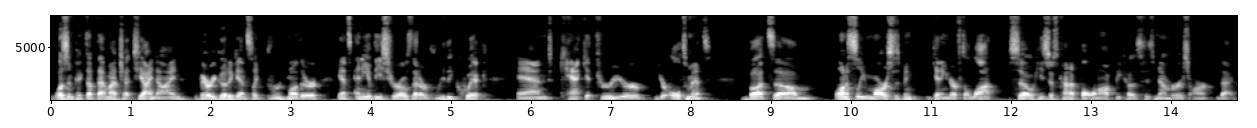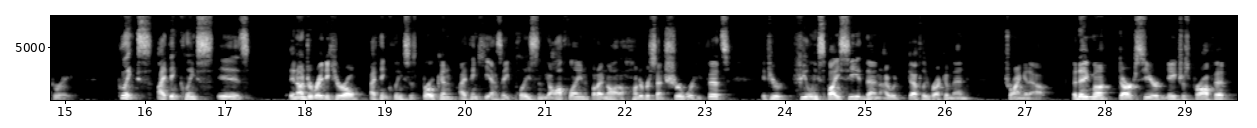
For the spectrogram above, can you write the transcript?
wasn't picked up that much at TI9. Very good against like Broodmother, against any of these heroes that are really quick and can't get through your your ultimate. But um, honestly, Mars has been getting nerfed a lot, so he's just kind of fallen off because his numbers aren't that great. Clinkz. I think Clinkz is an underrated hero. I think Clinkz is broken. I think he has a place in the offlane, but I'm not 100% sure where he fits. If you're feeling spicy, then I would definitely recommend trying it out. Enigma, Darkseer, Nature's Prophet,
